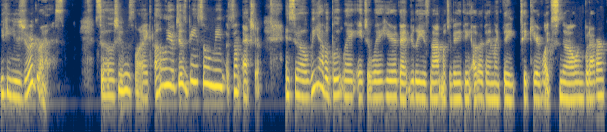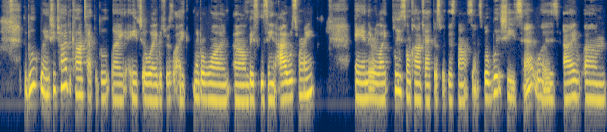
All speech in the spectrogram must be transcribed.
You can use your grass so she was like, Oh, you're just being so mean, some extra. And so we have a bootleg HOA here that really is not much of anything other than like they take care of like snow and whatever. The bootleg, she tried to contact the bootleg HOA, which was like number one, um, basically saying I was right. And they were like, please don't contact us with this nonsense. But what she said was I um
